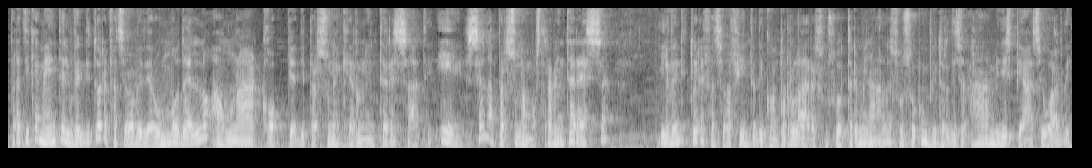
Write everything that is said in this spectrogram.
Praticamente il venditore faceva vedere un modello a una coppia di persone che erano interessate e se la persona mostrava interesse il venditore faceva finta di controllare sul suo terminale, sul suo computer e diceva ah mi dispiace guardi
